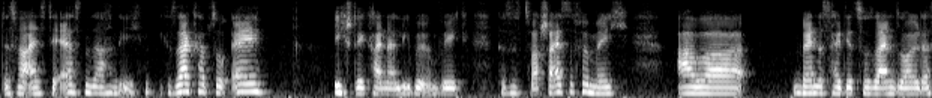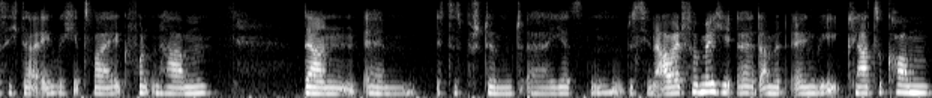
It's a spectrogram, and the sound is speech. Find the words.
Das war eins der ersten Sachen, die ich gesagt habe, so, ey, ich stehe keiner Liebe im Weg. Das ist zwar scheiße für mich, aber wenn es halt jetzt so sein soll, dass sich da irgendwelche zwei gefunden haben, dann ähm, ist es bestimmt äh, jetzt ein bisschen Arbeit für mich, äh, damit irgendwie klarzukommen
